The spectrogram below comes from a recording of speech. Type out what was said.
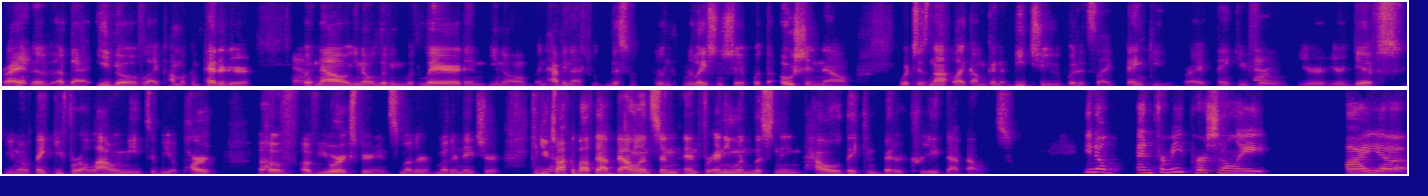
right? Yeah. Of, of that ego of like I'm a competitor. Yeah. But now, you know, living with Laird and you know, and having that this relationship with the ocean now, which is not like i'm gonna beat you but it's like thank you right thank you for yeah. your your gifts you know thank you for allowing me to be a part of of your experience mother mother nature can you yeah. talk about that balance and and for anyone listening how they can better create that balance you know and for me personally i uh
